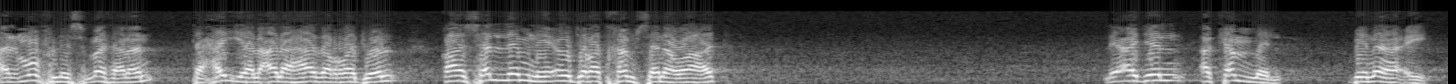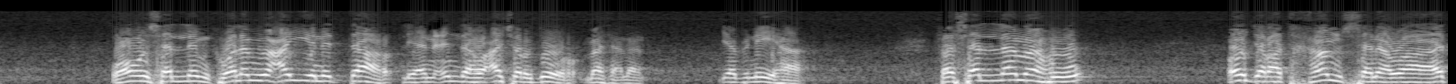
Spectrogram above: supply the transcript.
المفلس مثلا تحيل على هذا الرجل قال سلمني أجرة خمس سنوات. لأجل أكمل بنائي وأسلمك ولم يعين الدار لأن عنده عشر دور مثلا يبنيها. فسلمه أجرة خمس سنوات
